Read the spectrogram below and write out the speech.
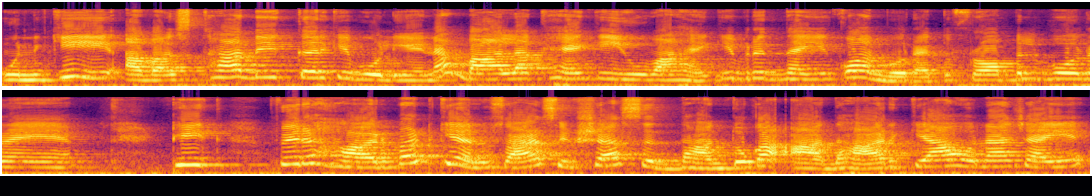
उनकी अवस्था देख करके बोलिए ना, बालक है कि युवा है कि वृद्ध है, ये कौन बोल रहा है? तो फ्रॉबल बोल रहे हैं। ठीक, फिर हर्बर्ट के अनुसार शिक्षा सिद्धांतों का आधार क्या होना चाहिए?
